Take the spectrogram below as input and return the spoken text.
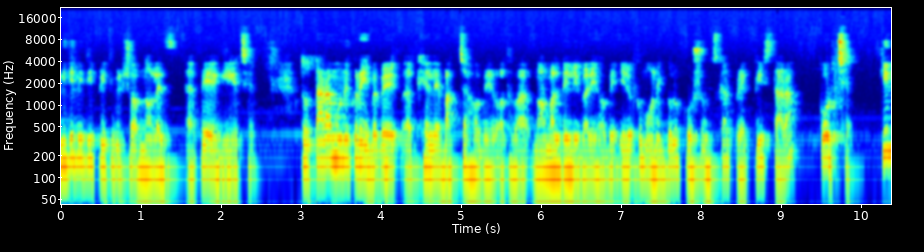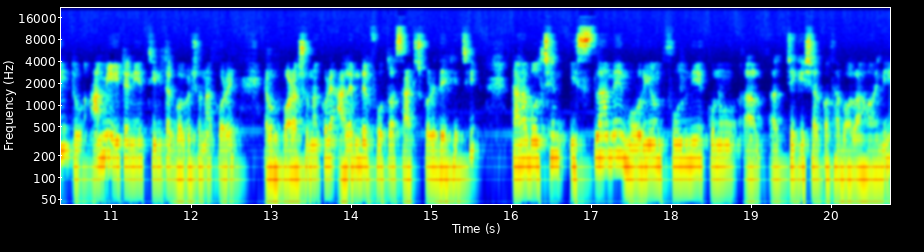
নিজে নিজেই পৃথিবীর সব নলেজ পেয়ে গিয়েছে। তো তারা মনে করে এইভাবে খেলে বাচ্চা হবে অথবা নর্মাল ডেলিভারি হবে, এরকম অনেকগুলো কুসংস্কার প্র্যাকটিস তারা করছে। কিন্তু আমি এটা নিয়ে চিন্তা গবেষণা করে এবং পড়াশোনা করে আলেমদের ফতোয়া সার্চ করে দেখেছি। তারা বলছেন, ইসলামে মরিয়ম ফুল নিয়ে কোনো চিকিৎসার কথা বলা হয়নি।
